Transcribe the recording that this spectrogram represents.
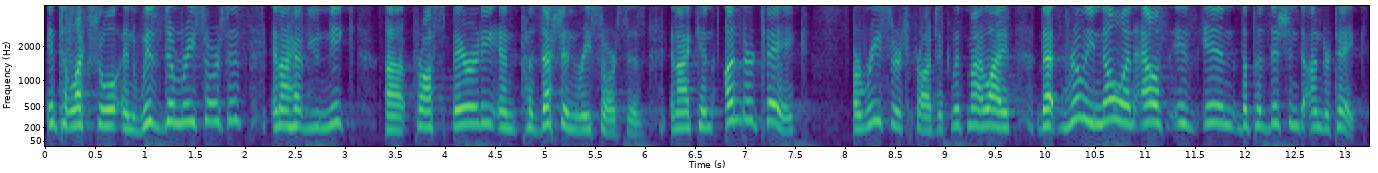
intellectual and wisdom resources, and I have unique uh, prosperity and possession resources. And I can undertake a research project with my life that really no one else is in the position to undertake.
